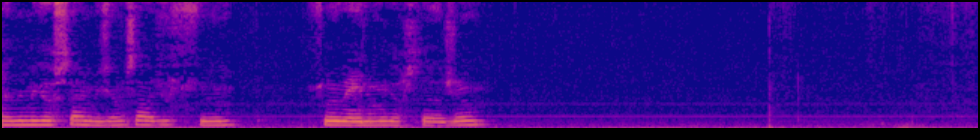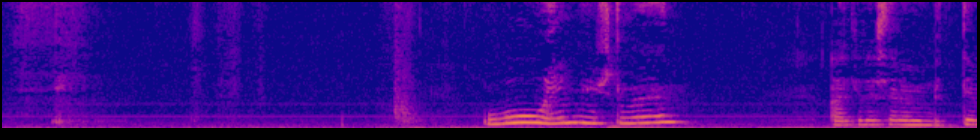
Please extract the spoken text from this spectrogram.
Kendimi göstermeyeceğim. Sadece suyun suyu ve elimi göstereceğim. Oo elim düştü lan. Arkadaşlar ben bittim.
